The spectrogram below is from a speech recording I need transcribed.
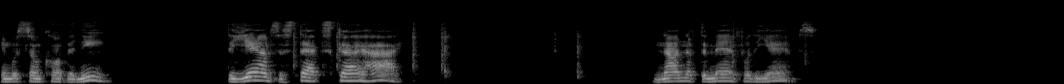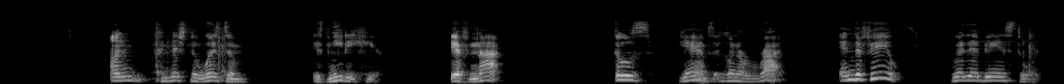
in what some call Benin, the yams are stacked sky high. Not enough demand for the yams. Unconditional wisdom is needed here. If not, those yams are going to rot in the fields where they're being stored.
